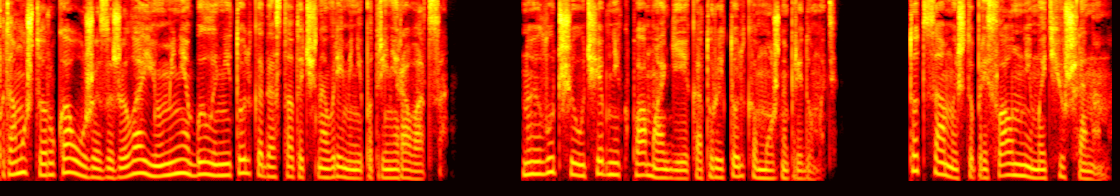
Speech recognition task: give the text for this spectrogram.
потому что рука уже зажила, и у меня было не только достаточно времени потренироваться, но и лучший учебник по магии, который только можно придумать. Тот самый, что прислал мне Мэтью Шеннон.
